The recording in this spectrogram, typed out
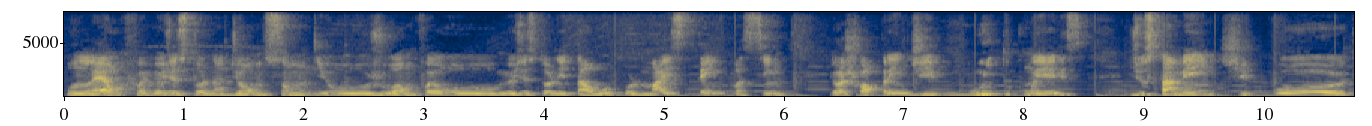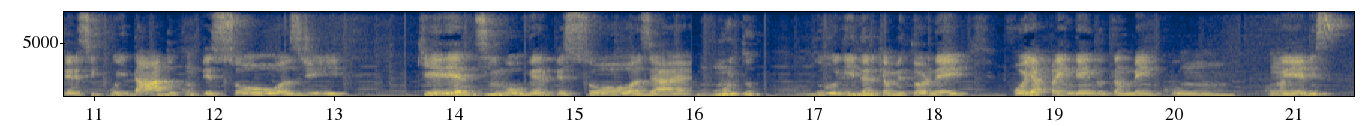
o Léo, que foi meu gestor na Johnson, e o João, que foi o meu gestor no Itaú por mais tempo assim. Eu acho que eu aprendi muito com eles, justamente por ter esse cuidado com pessoas, de querer desenvolver pessoas. É, muito do líder que eu me tornei foi aprendendo também com, com eles.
